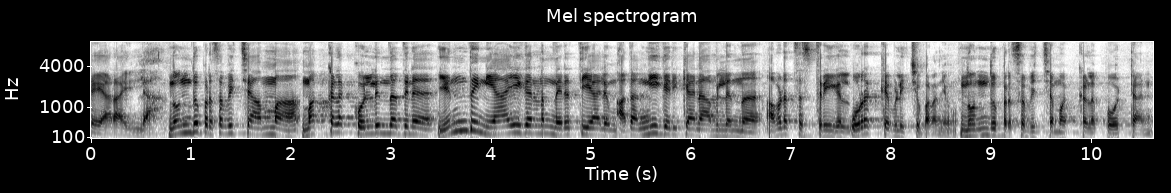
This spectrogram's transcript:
തയ്യാറായില്ല. നൊന്തു പ്രസവിച്ച അമ്മ മക്കളെ കൊല്ലുന്നതിന് എന്ത് ന്യായീകരണം നിരത്തിയാലും അത് അംഗീകരിക്കാനാവില്ലെന്ന് അവിടുത്തെ സ്ത്രീകൾ ഉറക്കെ വിളിച്ചു പറഞ്ഞു. നൊന്തു പ്രസവിച്ച മക്കളെ പോറ്റാൻ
